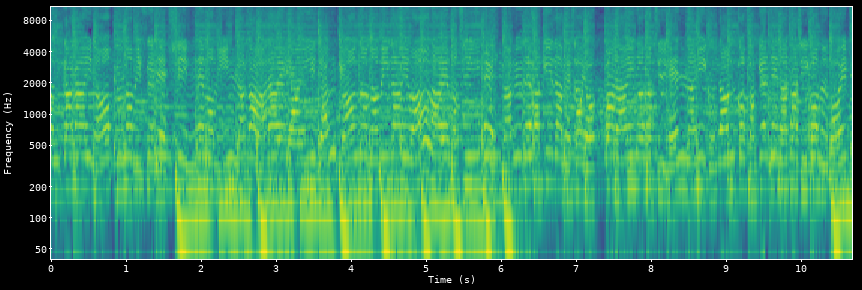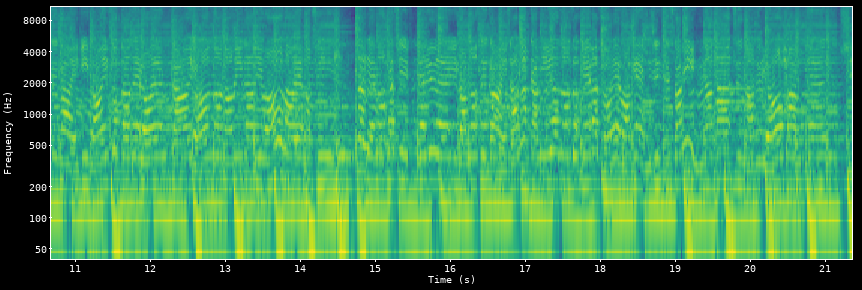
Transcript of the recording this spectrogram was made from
半辛いの奥の店で死んでもみんなが笑えやいいじゃん今日の飲み代はお前持ちでまる。で諦めた酔っ払いの街変なにグランコ酒で流し込むこいつが生きがい外で露エか今日の飲み代はお前持ち誰もが知ってる映画の世界だ中身を覗けばそれは現実さみんなが集まる量販店失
